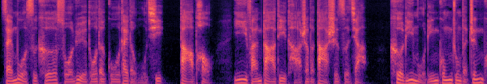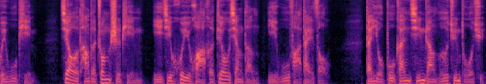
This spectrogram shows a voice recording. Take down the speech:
在莫斯科所掠夺的古代的武器、大炮。伊凡大帝塔上的大十字架、克里姆林宫中的珍贵物品、教堂的装饰品以及绘画和雕像等已无法带走，但又不甘心让俄军夺去，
